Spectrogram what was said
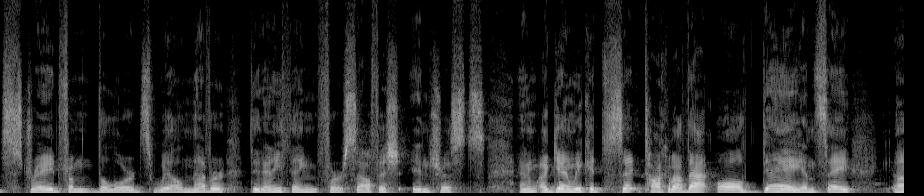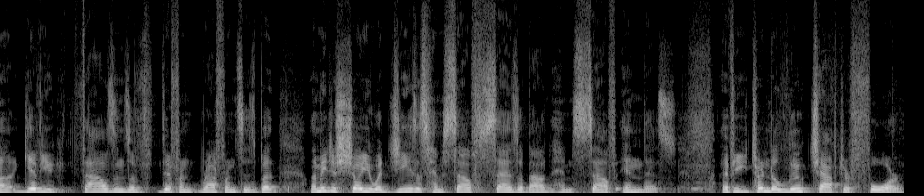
strayed from the Lord's will, never did anything for selfish interests. And again, we could say, talk about that all day and say, uh, give you thousands of different references, but let me just show you what Jesus himself says about himself in this. If you turn to Luke chapter 4,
